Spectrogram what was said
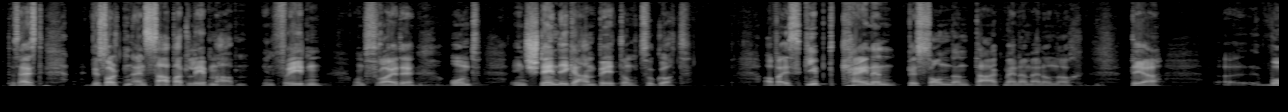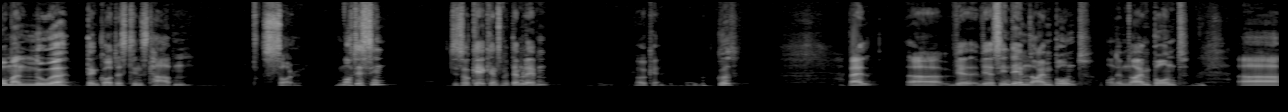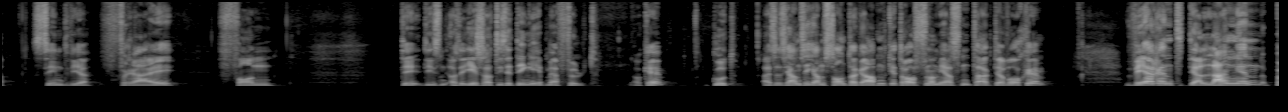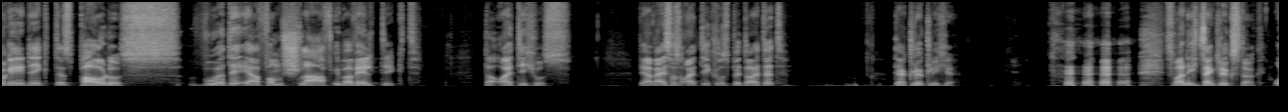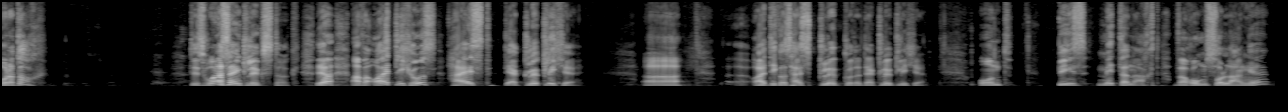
Das heißt, wir sollten ein Sabbatleben haben, in Frieden und Freude und in ständiger Anbetung zu Gott. Aber es gibt keinen besonderen Tag, meiner Meinung nach, der, äh, wo man nur den Gottesdienst haben soll. Macht das Sinn? Ist das okay? Kennst du mit dem Leben? Okay, gut. Weil äh, wir, wir sind im neuen Bund und im neuen Bund äh, sind wir frei von diesen, also Jesus hat diese Dinge eben erfüllt. Okay? Gut. Also sie haben sich am Sonntagabend getroffen, am ersten Tag der Woche. Während der langen Predigt des Paulus wurde er vom Schlaf überwältigt. Der Eutychus. Wer weiß, was Eutychus bedeutet? Der Glückliche. es war nicht sein Glückstag. Oder doch? Das war sein Glückstag. Ja? Aber Eutychus heißt der Glückliche. Äh, Eutychus heißt Glück oder der Glückliche. Und bis Mitternacht. Warum so lange?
